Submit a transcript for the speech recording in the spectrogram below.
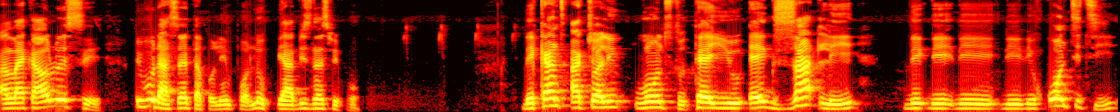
And like I always say, people that sell tarpaulin pond, look, they are business people. They can't actually want to tell you exactly the, the, the, the, the quantity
